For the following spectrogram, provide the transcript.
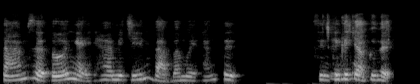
8 giờ tối ngày 29 và 30 tháng 4. Xin, xin kính chào quý vị.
